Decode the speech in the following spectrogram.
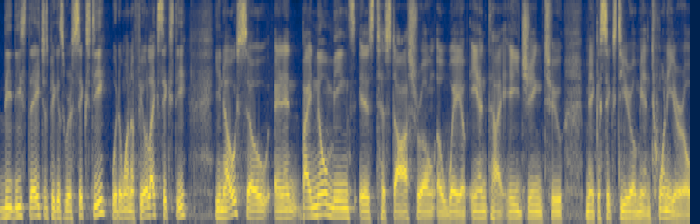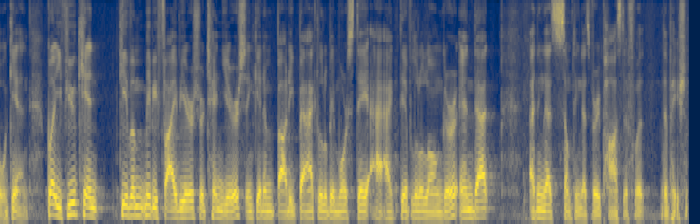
these days just because we're 60. We don't want to feel like 60, you know? So, and by no means is testosterone a way of anti aging to make a 60 year old man 20 year old again. But if you can give them maybe five years or 10 years and get them body back a little bit more, stay active a little longer, and that, I think that's something that's very positive for the patient.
